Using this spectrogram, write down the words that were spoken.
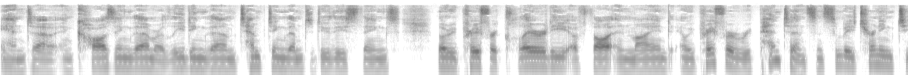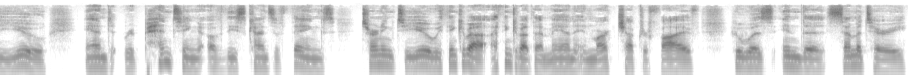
and uh, and causing them or leading them, tempting them to do these things. Lord, we pray for clarity of thought and mind, and we pray for repentance and somebody turning to you and repenting of these kinds of things, turning to you. We think about I think about that man in Mark chapter five who was in the cemetery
